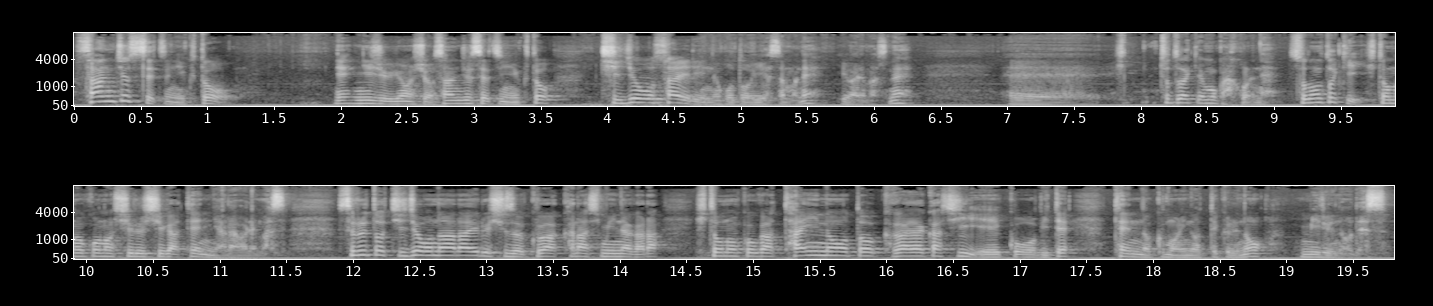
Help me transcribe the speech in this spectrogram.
30節に行くと、ね、24章30節に行くと地上再臨のことをイエス様ね言われますね。えー、ちょっとだけ読もうかこれね。その時人の子の印が天に現れます。すると地上のあらゆる種族は悲しみながら人の子が滞納と輝かしい栄光を帯びて天の雲に乗ってくるのを見るのです。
